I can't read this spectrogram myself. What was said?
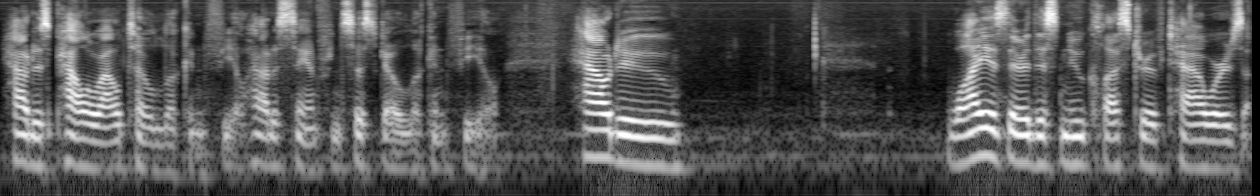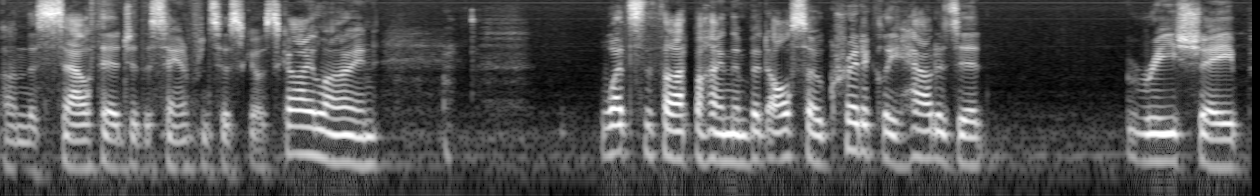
how does Palo Alto look and feel? How does San Francisco look and feel? How do why is there this new cluster of towers on the south edge of the San Francisco skyline? What's the thought behind them? But also critically, how does it reshape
